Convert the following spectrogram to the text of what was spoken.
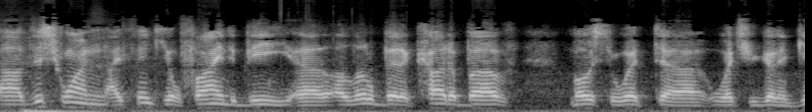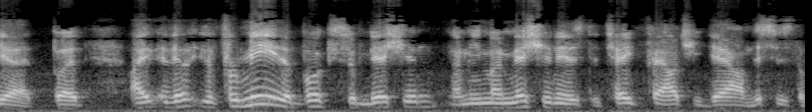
uh, this one, I think you'll find to be uh, a little bit of cut above most of what uh, what you're going to get. But I, the, for me, the book's a mission. I mean, my mission is to take Fauci down. This is the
